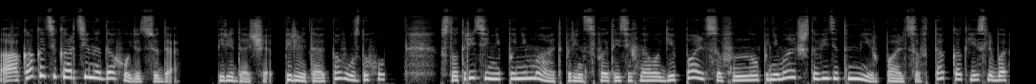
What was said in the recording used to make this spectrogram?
А как эти картины доходят сюда? Передача. Перелетают по воздуху. 103 не понимает принципа этой технологии пальцев, но понимает, что видит мир пальцев, так как если бы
